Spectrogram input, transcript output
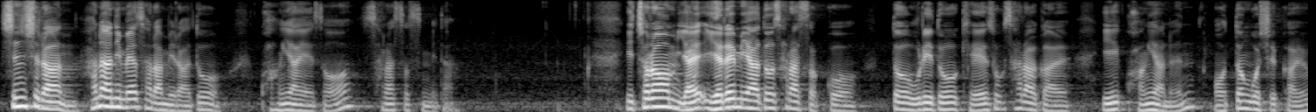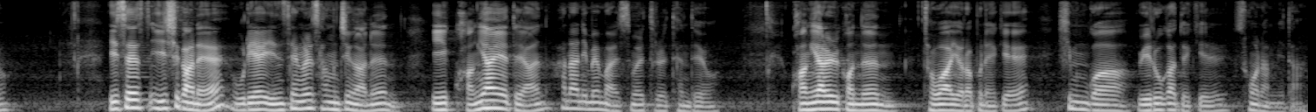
신실한 하나님의 사람이라도 광야에서 살았었습니다. 이처럼 예- 예레미야도 살았었고 또 우리도 계속 살아갈 이 광야는 어떤 곳일까요? 이, 세, 이 시간에 우리의 인생을 상징하는 이 광야에 대한 하나님의 말씀을 들을 텐데요. 광야를 걷는 저와 여러분에게 힘과 위로가 되길 소원합니다.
